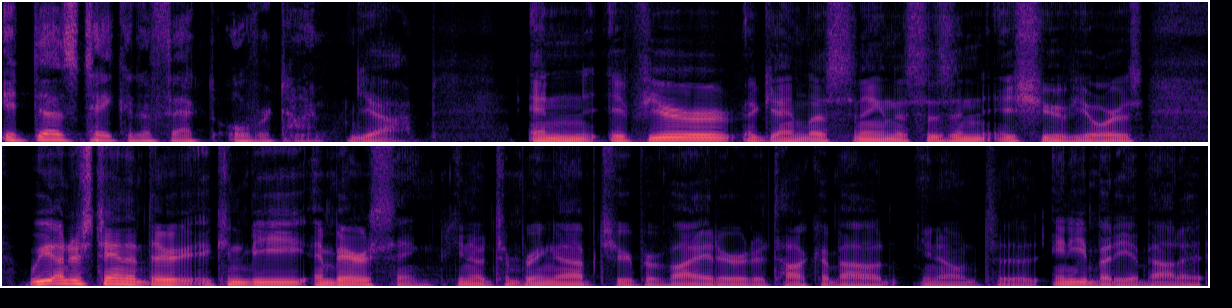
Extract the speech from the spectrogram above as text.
it does take an effect over time. Yeah. And if you're again listening, this is an issue of yours. We understand that there it can be embarrassing, you know, to bring up to your provider to talk about, you know, to anybody about it.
